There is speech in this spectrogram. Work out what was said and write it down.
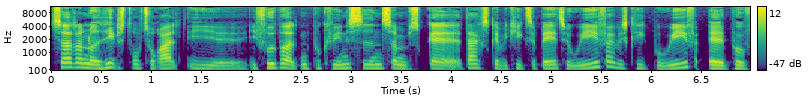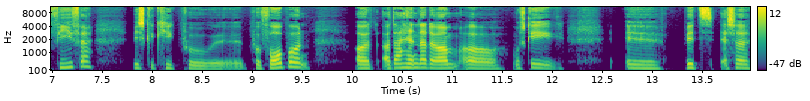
Så er der noget helt strukturelt i, øh, i fodbolden på kvindesiden, som skal, der skal vi kigge tilbage til UEFA, vi skal kigge på, UEFA, øh, på FIFA, vi skal kigge på, øh, på forbund, og, og der handler det om at måske øh, altså,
